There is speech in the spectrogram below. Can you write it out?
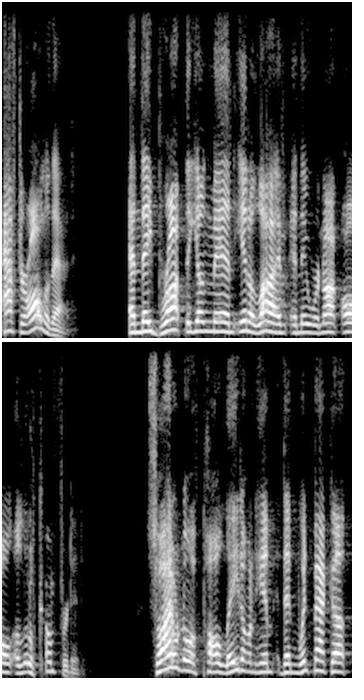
after all of that, and they brought the young man in alive, and they were not all a little comforted. So I don't know if Paul laid on him, then went back up,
